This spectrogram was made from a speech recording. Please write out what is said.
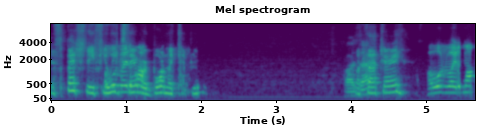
especially a few weeks there where Bournemouth kept. What's, What's that? that? Jerry? I wouldn't wait them off.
